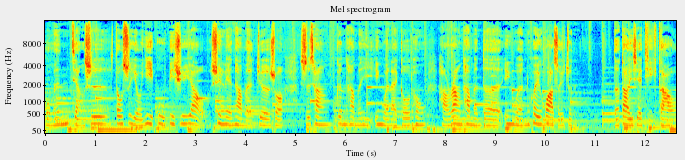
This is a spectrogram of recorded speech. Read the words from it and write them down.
我们讲师都是有义务必须要训练他们，就是说时常跟他们以英文来沟通，好让他们的英文绘画水准得到一些提高。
